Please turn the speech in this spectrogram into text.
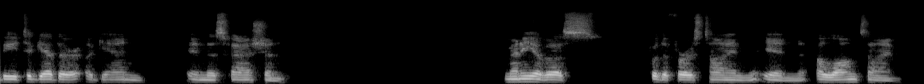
be together again in this fashion. Many of us, for the first time in a long time,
